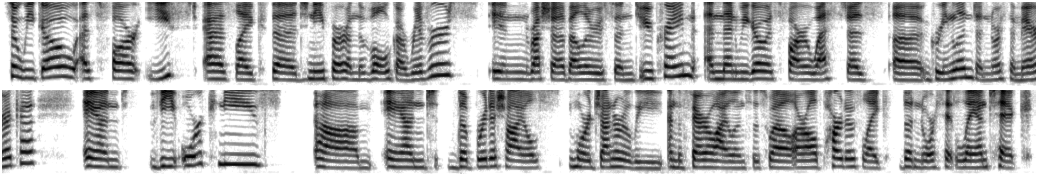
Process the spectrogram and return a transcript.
So we go as far east as like the Dnieper and the Volga rivers in Russia, Belarus, and Ukraine. And then we go as far west as uh, Greenland and North America. And the Orkneys um, and the British Isles more generally, and the Faroe Islands as well, are all part of like the North Atlantic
